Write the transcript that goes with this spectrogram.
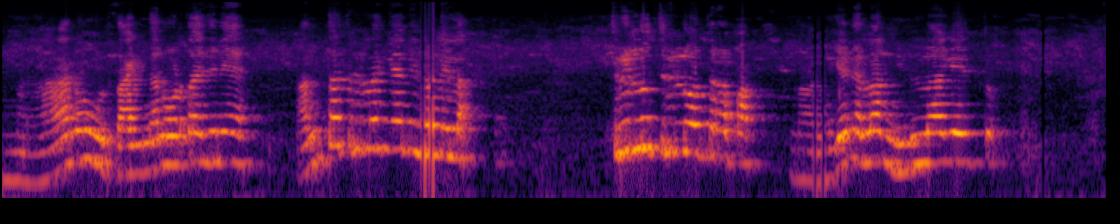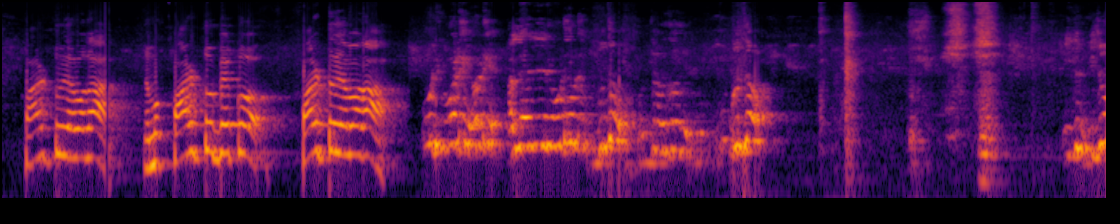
ನಾನು ಹುಟ್ಟಾಗಿಂದ ನೋಡ್ತಾ ಇದ್ದೀನಿ. ಅಂತ ಥ್ರಿಲ್ಲಂಗೆ ಏನಿರಲಿಲ್ಲ ಥ್ರಿಲ್ಲು ಥ್ರಿಲ್ಲು ಅಂತಾರಪ್ಪ. ನನಗೇನೆಲ್ಲ ನಿಲ್ಲಾಗೆ ಇತ್ತು. ಪಾರ್ಟ್ ಟು ಯಾವಾಗ? ನಮಗೆ ಪಾರ್ಟ್ ಟು ಬೇಕು. ಪಾರ್ಟ್ ಟು ಯಾವಾಗ? ಓಡಿ ಹೊಡಿ ಹೊಡಿ ಅಲ್ಲೇ ಅಲ್ಲಿ ಓಡಿ ಹೊಡಿ ಗುದ್ದು ಗುದ್ದು ಇದು ಇದು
